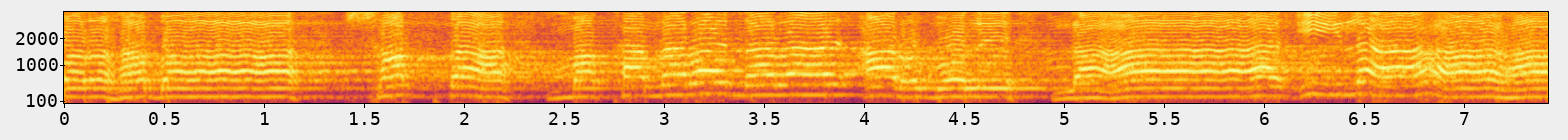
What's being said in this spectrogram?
মারহাবা। সাপটা মাথা নাড়ায় নাড়ায় আর বলে, লা ইলাহা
